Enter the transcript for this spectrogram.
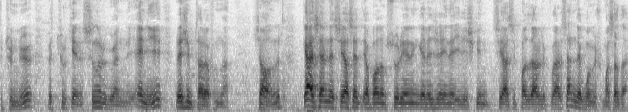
bütünlüğü ve Türkiye'nin sınır güvenliği en iyi rejim tarafından sağlanır. Gel sen de siyaset yapalım Suriye'nin geleceğine ilişkin siyasi pazarlıklar sen de konuş masada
